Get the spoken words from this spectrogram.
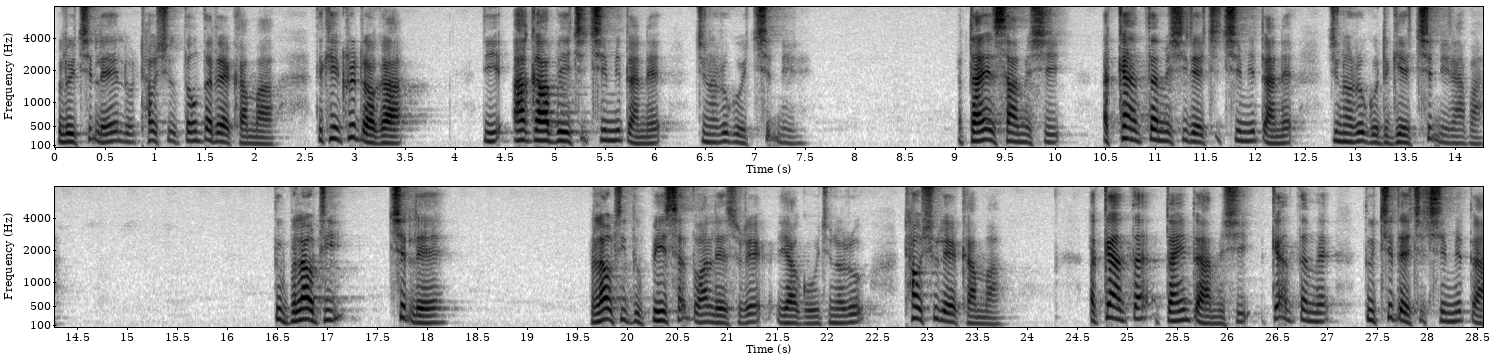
ဘယ်လိုချစ်လဲလို့ထောက်ရှုသုံးသပ်တဲ့အခါမှာသခင်ခရစ်တော်ကဒီအာဂါဘေချစ်ချင်းမေတ္တာနဲ့ ကျွန်တော်တို့ကိုချစ်နေတယ်အတိုင်းအဆမရှိ အကန့်အသတ်မရှိတဲ့ချစ်ချင်းမေတ္တာနဲ့ကျွန်တော်တို့ကိုတကယ်ချစ်နေတာပါသူဘယ်လောက်ထိချစ်လဲဘယ်လောက်ထိသူပေးဆက်သွားလဲဆိုတဲ့အရာကိုကျွန်တော်တို့ထောက်ရှုတဲ့အခါမှာအကန့်အသတ်အတိုင်းတာမရှိအကန့်အသတ်မဲ့သူချစ်တဲ့ချစ်ချင်းမေတ္တာ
